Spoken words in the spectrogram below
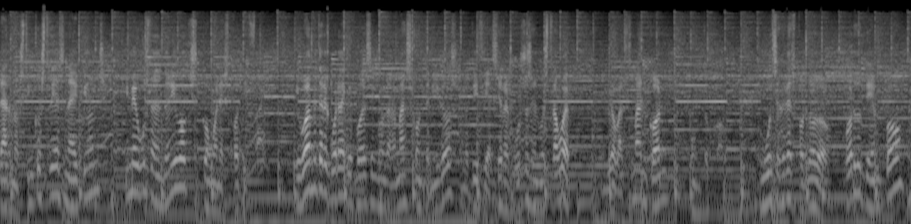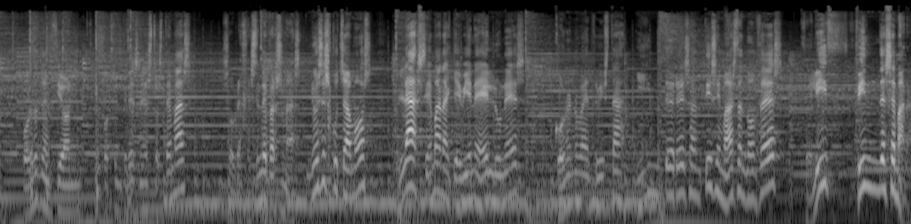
darnos 5 estrellas en iTunes y me gusta tanto en iVoox como en Spotify. Igualmente recuerda que puedes encontrar más contenidos, noticias y recursos en nuestra web, globalhumancon.com. Muchas gracias por todo, por tu tiempo, por tu atención y por tu interés en estos temas sobre gestión de personas. Nos escuchamos la semana que viene, el lunes, con una nueva entrevista interesantísima. Hasta entonces, feliz fin de semana.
